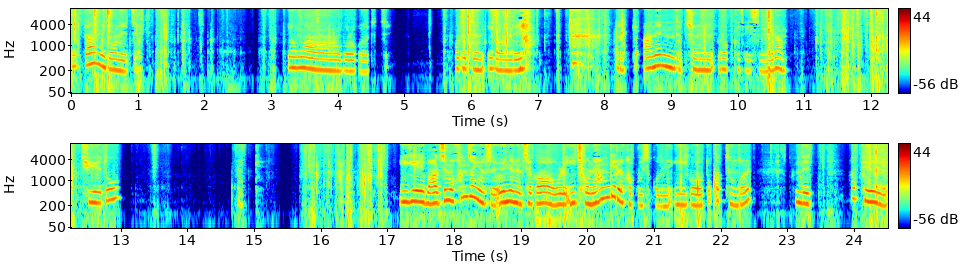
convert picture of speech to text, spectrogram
일단 이거는 이제 영화 뭐라고 해야 되지? 어쨌든 이건데요. 이렇게 안에는 대충 이렇게 돼 있습니다. 뒤에도 이렇게 이게 마지막 한 장이었어요. 왜냐면 제가 원래 이 전에 한 개를 갖고 있었거든요. 이거 똑같은 걸. 근데 하필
